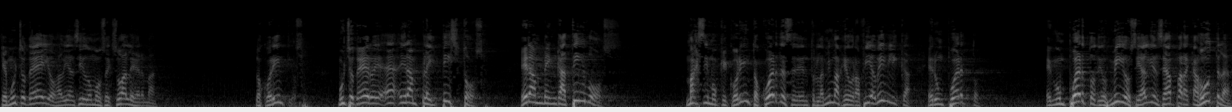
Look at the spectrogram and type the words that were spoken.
que muchos de ellos habían sido homosexuales, hermano. Los corintios. Muchos de ellos eran pleitistas, eran vengativos. Máximo que Corinto, acuérdese, dentro de la misma geografía bíblica, era un puerto. En un puerto, Dios mío, si alguien se va para Cajutla,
